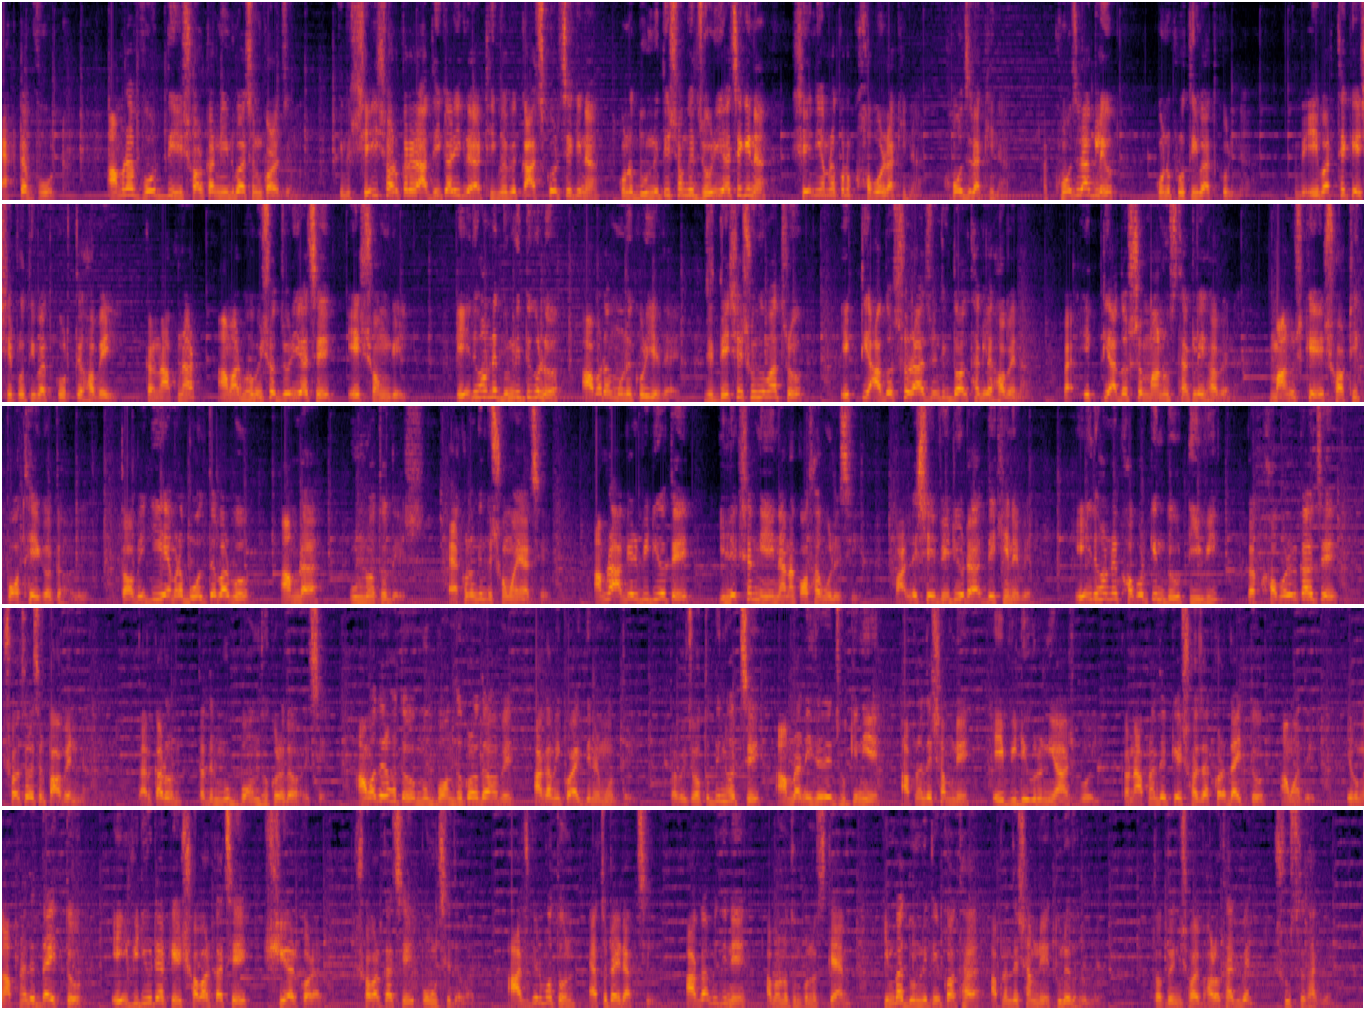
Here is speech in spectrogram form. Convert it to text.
একটা ভোট আমরা ভোট দিই সরকার নির্বাচন করার জন্য। কিন্তু সেই সরকারের আধিকারিকরা ঠিকভাবে কাজ করছে কিনা, কোনো দুর্নীতির সঙ্গে জড়িয়ে আছে কিনা সেই নিয়ে আমরা কোনো খবর রাখি না, খোঁজ রাখি না। আর খোঁজ রাখলেও কোনো প্রতিবাদ করি না। কিন্তু এবার থেকে সে প্রতিবাদ করতে হবেই। কারণ আপনার, আমার ভবিষ্যৎ জড়িয়ে আছে এর সঙ্গেই। এই ধরনের দুর্নীতিগুলো আবারও মনে করিয়ে দেয় যে দেশে শুধুমাত্র একটি আদর্শ রাজনৈতিক দল থাকলে হবে না, বা একটি আদর্শ মানুষ থাকলেই হবে না। মানুষকে সঠিক পথে এগোতে হবে। তবে গিয়ে আমরা বলতে পারব, আমরা উন্নত দেশ। এখনও কিন্তু সময় আছে। আমরা আগের ভিডিওতে ইলেকশন নিয়ে নানা কথা বলেছি। পারলে সেই ভিডিওটা দেখে নেবেন। এই ধরনের খবর কিন্তু টিভি বা খবরের কাগজে সচরাচর পাবেন না। তার কারণ তাদের মুখ বন্ধ করে দেওয়া হয়েছে। আমাদের হয়তো মুখ বন্ধ করে দেওয়া হবে আগামী কয়েকদিনের মধ্যেই। তবে যতদিন হচ্ছে, আমরা নিজেদের ঝুঁকি নিয়ে আপনাদের সামনে এই ভিডিওগুলো নিয়ে আসবই। কারণ আপনাদেরকে সজাগ করার দায়িত্ব আমাদের। এবং আপনাদের দায়িত্ব এই ভিডিওটাকে সবার কাছে শেয়ার করার, সবার কাছে পৌঁছে দেওয়ার। আজকের মতন এতটাই রাখছি। আগামী দিনে আবার নতুন কোনো স্ক্যাম কিংবা দুর্নীতির কথা আপনাদের সামনে তুলে ধরব। ততদিন সবাই ভালো থাকবেন, সুস্থ থাকবেন।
